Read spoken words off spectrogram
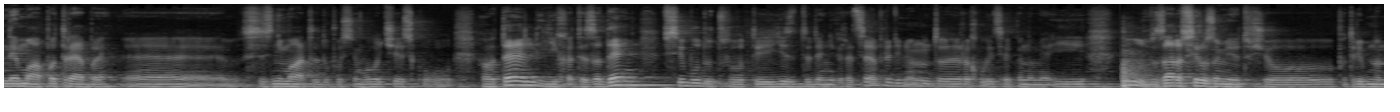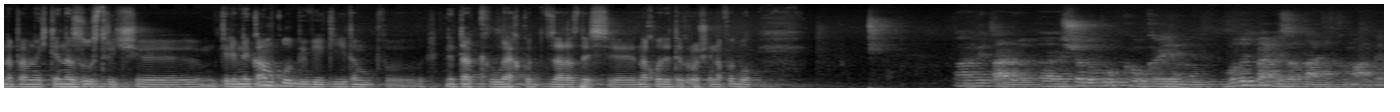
Нема потреби е, знімати, допустимо, Волочиську готель, їхати за день. Всі будуть от, їздити в день гри. Це определенно рахується економія. І ну, зараз всі розуміють, що потрібно, напевно, йти на зустріч е, керівникам клубів, які там е, не так легко зараз десь е, знаходити гроші на футбол. Пане Віталію, е, щодо Кубку України, будуть певні завдання команди?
